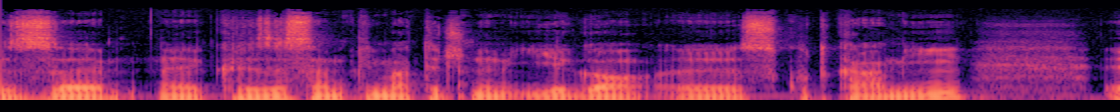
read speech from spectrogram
z e, kryzysem klimatycznym i jego e, skutkami, e,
